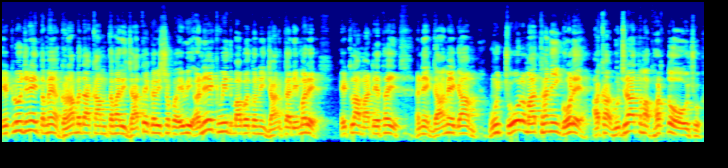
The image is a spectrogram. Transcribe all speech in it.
એટલું જ નહીં, તમે ઘણા બધા કામ તમારી જાતે કરી શકો એવી અનેકવિધ બાબતોની જાણકારી મળે એટલા માટે થઈ અને ગામે ગામ હું ચોર માથાની ઘોડે આખા ગુજરાતમાં ફરતો હોઉં છું.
